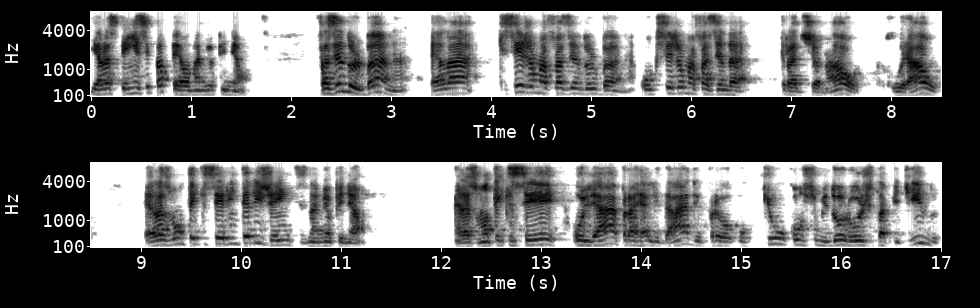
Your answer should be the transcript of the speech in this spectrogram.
E elas têm esse papel, na minha opinião. Fazenda urbana, ela que seja uma fazenda urbana ou que seja uma fazenda tradicional, rural, elas vão ter que ser inteligentes, na minha opinião. Elas vão ter que ser olhar para a realidade, para o que o consumidor hoje está pedindo,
